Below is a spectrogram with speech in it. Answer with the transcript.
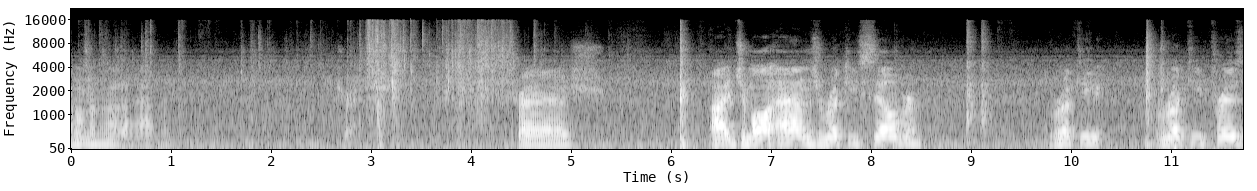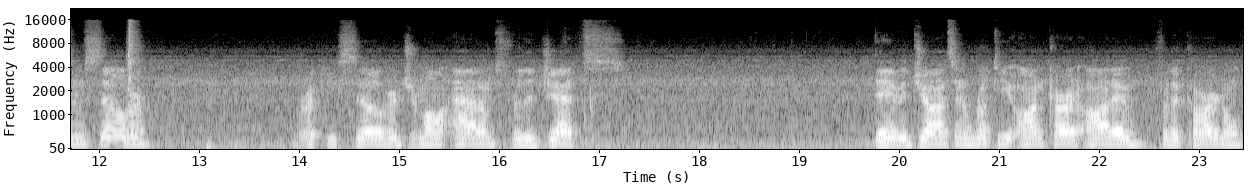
I don't know how that happened. Trash. Trash. Alright, Jamal Adams, rookie silver. Rookie, rookie prism silver. Rookie silver, Jamal Adams for the Jets. David Johnson, rookie on-card auto for the Cardinals.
